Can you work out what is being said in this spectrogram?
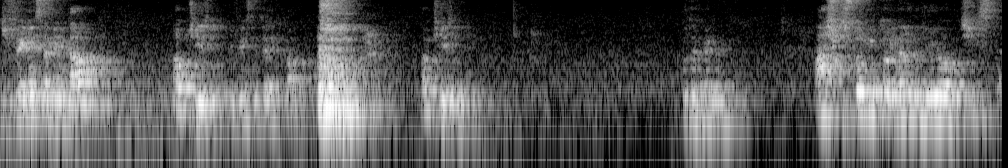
Diferença mental? Autismo. Diferença intelectual? Autismo. Outra pergunta. Acho que estou me tornando meio autista.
